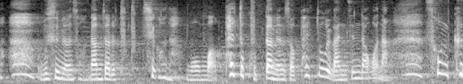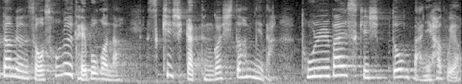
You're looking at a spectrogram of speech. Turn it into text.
웃으면서 남자를 툭툭 치거나 뭐 막 팔뚝 굽다면서 팔뚝을 만진다거나 손 크다면서 손을 대보거나 스킨십 같은 걸 시도합니다. 돌발 스킨십도 많이 하고요.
